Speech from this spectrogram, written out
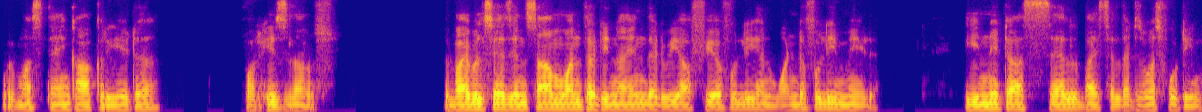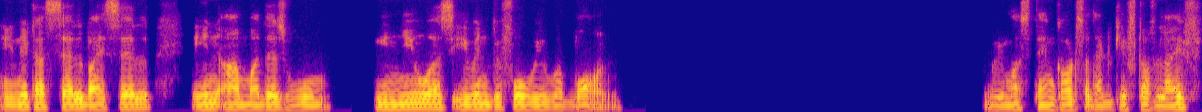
We must thank our Creator for His love the Bible says in Psalm 139 that we are fearfully and wonderfully made. He knit us cell by cell. That is verse 14. He knit us cell by cell in our mother's womb. He knew us even before we were born. We must thank God for that gift of life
